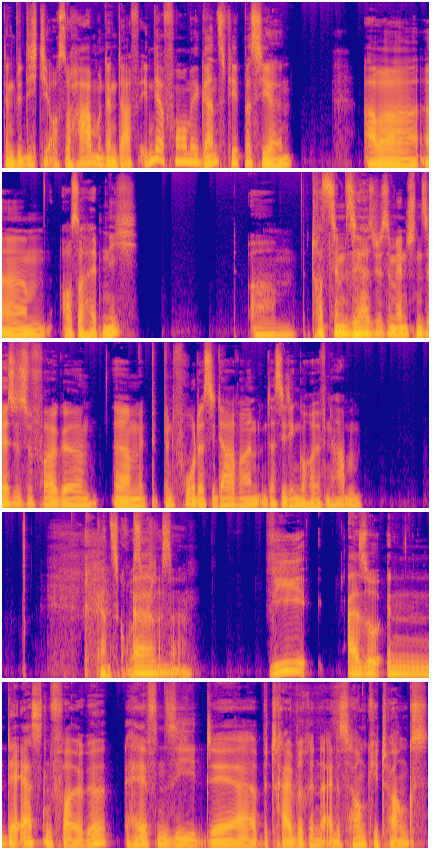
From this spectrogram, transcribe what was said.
dann will ich die auch so haben und dann darf in der Formel ganz viel passieren, aber ähm, außerhalb nicht. Ähm, trotzdem sehr süße Menschen, sehr süße Folge. Ähm, bin froh, dass sie da waren und dass sie denen geholfen haben. Ganz große ähm, Klasse. Wie, also in der ersten Folge helfen sie der Betreiberin eines Honky Tonks.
